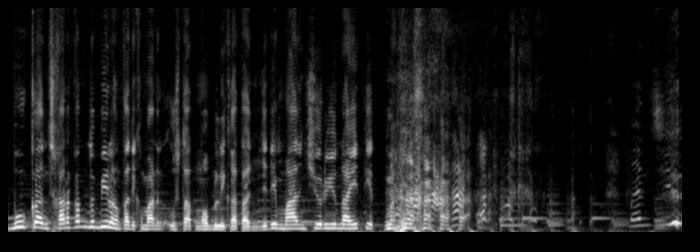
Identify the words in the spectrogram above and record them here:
Bukan, sekarang kan udah bilang tadi kemarin Ustadz mau beli katanya. Jadi Manchester United. Mansiur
